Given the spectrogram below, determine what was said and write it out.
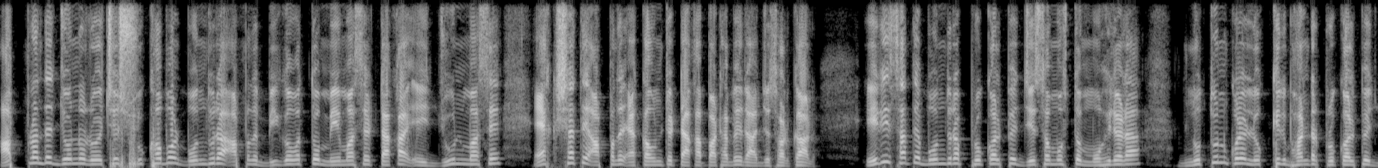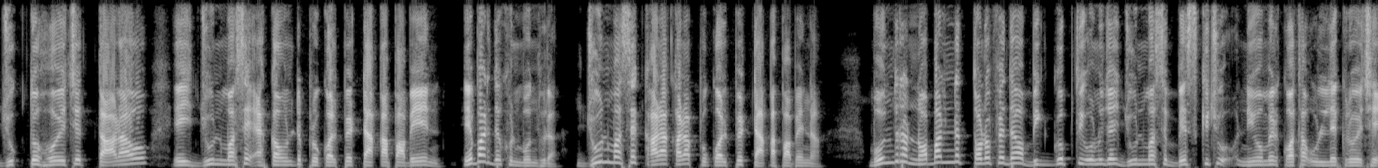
আপনাদের জন্য রয়েছে সুখবর। বন্ধুরা, আপনাদের বিগত মে মাসের টাকা এই জুন মাসে একসাথে আপনাদের অ্যাকাউন্টে টাকা পাঠাবে রাজ্য সরকার। এরই সাথে বন্ধুরা প্রকল্পে যে সমস্ত মহিলারা নতুন করে লক্ষ্মীর ভাণ্ডার প্রকল্পে যুক্ত হয়েছে, তারাও এই জুন মাসে অ্যাকাউন্টে প্রকল্পের টাকা পাবেন। এবার দেখুন বন্ধুরা, জুন মাসে কারা কারা প্রকল্পের টাকা পাবে না? বন্ধুরা, নবান্নের তরফে দেওয়া বিজ্ঞপ্তি অনুযায়ী জুন মাসে বেশ কিছু নিয়মের কথা উল্লেখ রয়েছে।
